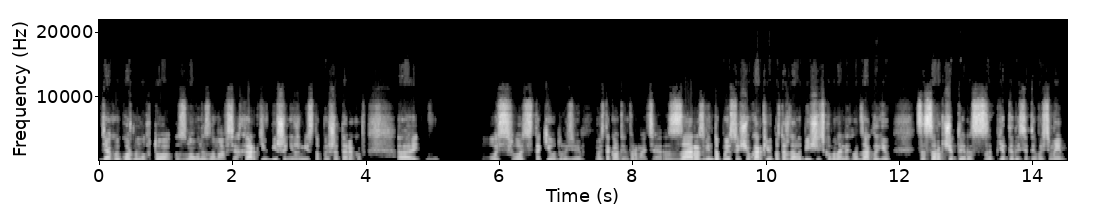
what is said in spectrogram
Дякую кожному, хто знову не зламався. Харків більше ніж місто. Пише Терехов. Ось ось такі от друзі. Ось така от інформація. Зараз він дописує, що в Харкові постраждала більшість комунальних медзакладів. Це 44 з 58.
